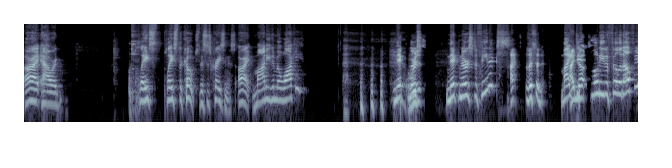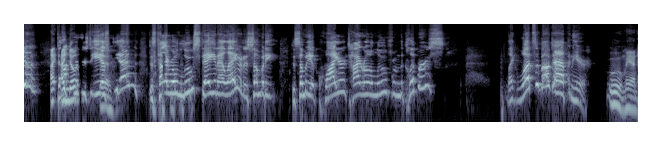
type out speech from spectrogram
All right, Howard. Place place the coach. This is craziness. All right, Monty to Milwaukee. Nick Nurse. Just, Nick Nurse to Phoenix. I, listen, Mike Tony to Philadelphia. I, I know. To ESPN. Yeah. Does Tyronn Lue stay in LA, or does somebody does somebody acquire Tyronn Lue from the Clippers? Like, what's about to happen here? Oh man,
